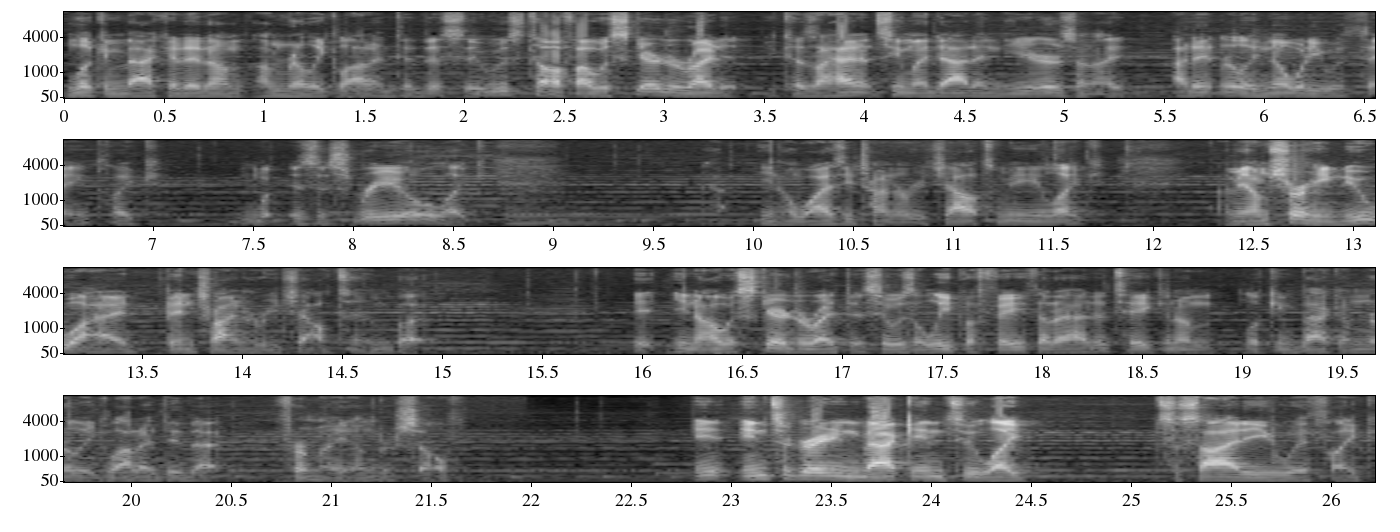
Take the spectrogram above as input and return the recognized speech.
looking back at it, I'm, I'm really glad I did this. It was tough. I was scared to write it because I hadn't seen my dad in years and I, I didn't really know what he would think. Like, what, is this real? Like, you know, why is he trying to reach out to me? Like, I mean, I'm sure he knew why I'd been trying to reach out to him, but it, you know, I was scared to write this. It was a leap of faith that I had to take, and I'm looking back, I'm really glad I did that for my younger self. In, integrating back into like society with like,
